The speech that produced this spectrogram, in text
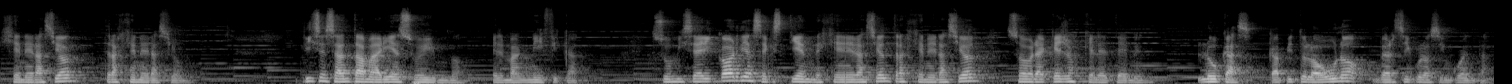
generación tras generación. Dice Santa María en su himno, el Magnificat. Su misericordia se extiende generación tras generación sobre aquellos que le temen. Lucas capítulo 1 versículo 50.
